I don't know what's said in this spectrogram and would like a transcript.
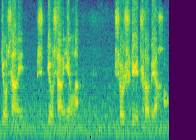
又上又上映了，收视率特别好，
